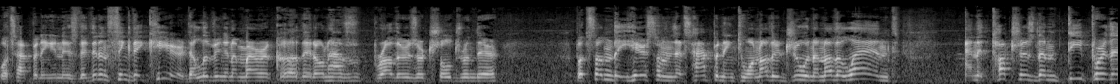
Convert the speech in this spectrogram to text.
What's happening in Israel. They didn't think they cared. They're living in America. They don't have brothers or children there. But suddenly they hear something that's happening to another Jew in another land, and it touches them deeper than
